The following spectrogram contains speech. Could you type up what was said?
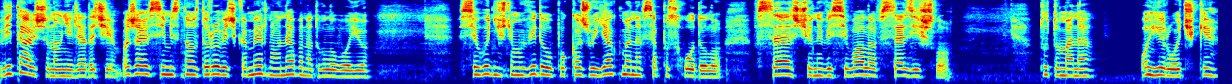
Вітаю, шановні глядачі! Бажаю всім міцного здоров'ячка, мирного неба над головою. В сьогоднішньому відео покажу, як в мене все посходило. Все, що не висівало, все зійшло. Тут у мене огірочки.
